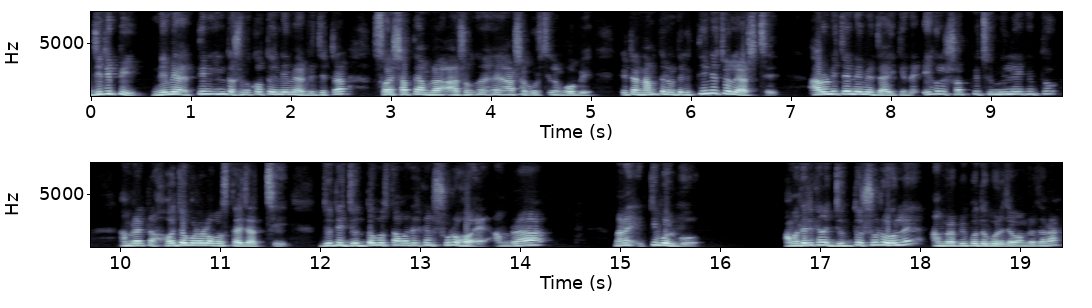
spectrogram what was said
জিডিপি নেমে, তিন দশমিক কত নেমে আসবে, যেটা ছয় সাথে আমরা আশ- করছিলাম হবে। এটা নামতে নামতে তিনে চলে আসছে, আরও নিচে নেমে যায় কিনা, এগুলো সবকিছু মিলিয়ে কিন্তু আমরা একটা হজবরল অবস্থায় যাচ্ছি। যদি যুদ্ধ অবস্থা আমাদের এখানে শুরু হয়, আমরা মানে কি বলব আমাদের এখানে যুদ্ধ শুরু হলে আমরা বিপদে পড়ে যাব, আমরা যারা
